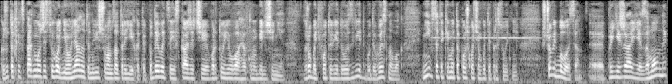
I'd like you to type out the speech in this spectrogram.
Кажу, так експерт може сьогодні оглянути, навіщо вам завтра їхати? Подивиться і скаже, чи вартує уваги автомобіль чи ні. Зробить фото-відеозвіт, буде висновок. Ні, все-таки ми також хочемо бути присутні. Що відбулося? Е, приїжджає замовник,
